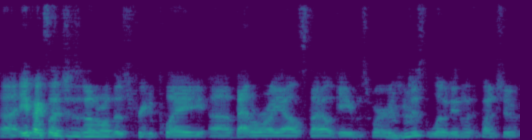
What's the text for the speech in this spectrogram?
Uh, Apex Legends is another one of those free to play uh, battle royale style games where Mhm. you just load in with a bunch of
